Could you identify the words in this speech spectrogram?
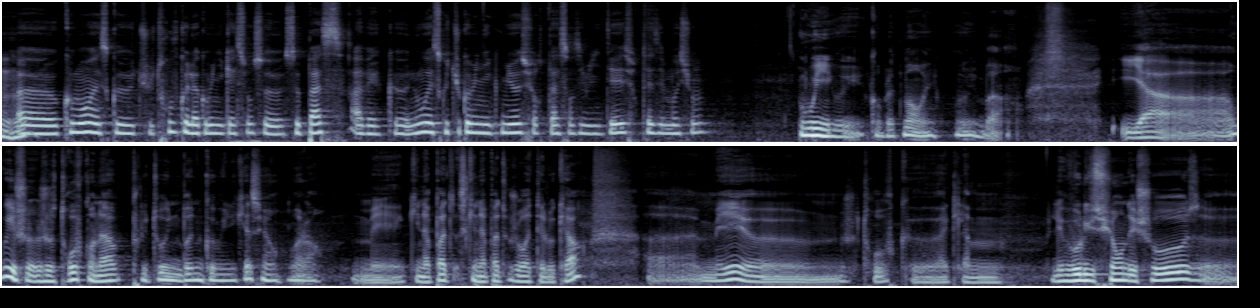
Mhm. euh, comment est-ce que tu trouves que la communication se, se passe avec euh, nous? Est-ce que tu communiques mieux sur ta sensibilité, sur tes émotions? Oui, oui, complètement, oui. oui bah, y a, oui, je, je trouve qu'on a plutôt une bonne communication, voilà. Mais qui n'a pas, ce qui n'a pas toujours été le cas. Euh, mais euh, je trouve qu'avec la, l'évolution des choses, euh,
